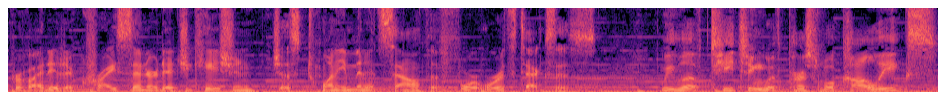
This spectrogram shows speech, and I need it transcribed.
provided a Christ centered education just 20 minutes south of Fort Worth, Texas. We love teaching with personal colleagues,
